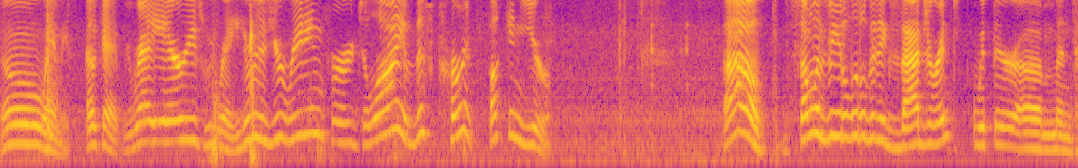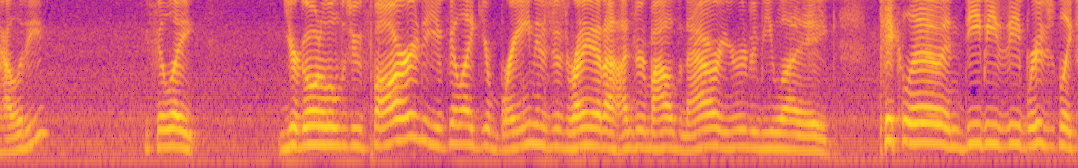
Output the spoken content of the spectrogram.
Oh, whammies. Okay, we ready, Aries? We ready. Here is your reading for July of this current fucking year. Oh, someone's being a little bit exaggerant with their uh, mentality. You feel like you're going a little too far? Do you feel like your brain is just running at 100 miles an hour? You're going to be like Piccolo and DBZ Abridged, like,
